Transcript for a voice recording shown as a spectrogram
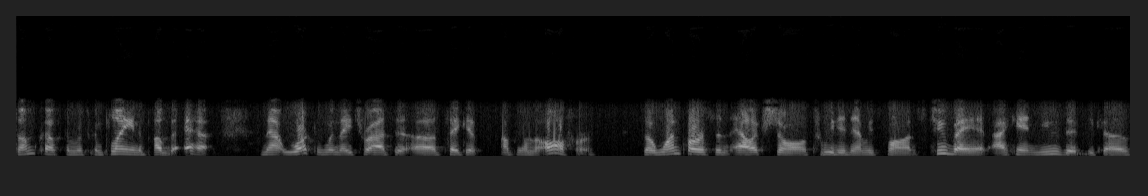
some customers complained about the app not working when they tried to uh, take it up on the offer. So one person, Alex Shaw, tweeted in response, "Too bad I can't use it because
